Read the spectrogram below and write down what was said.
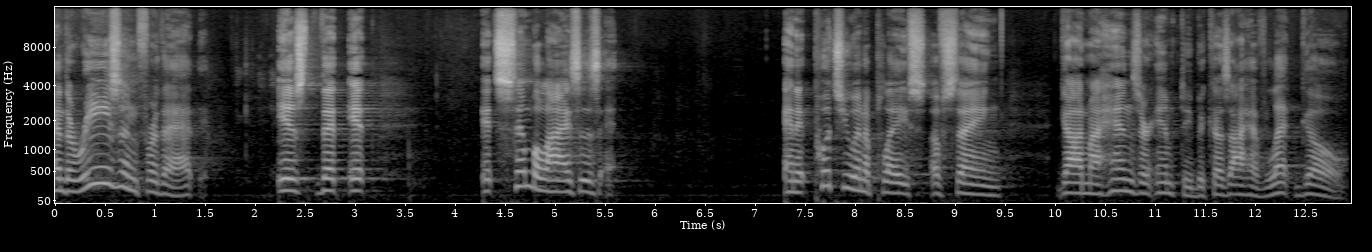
And the reason for that is that it, it symbolizes and it puts you in a place of saying, God, my hands are empty because I have let go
